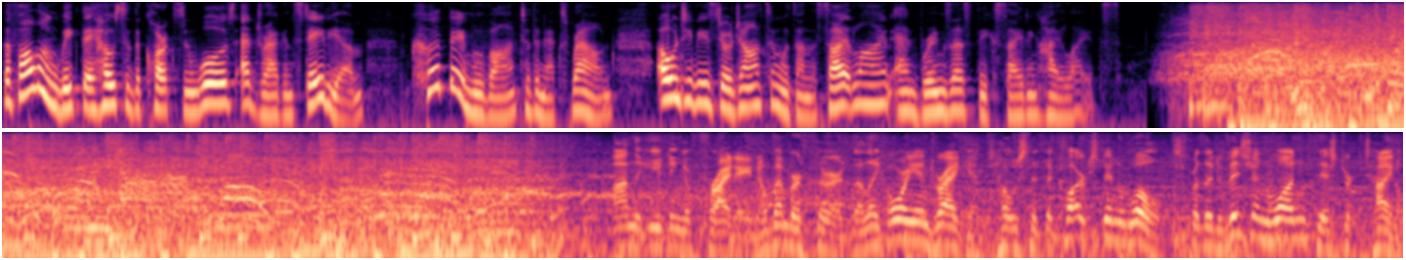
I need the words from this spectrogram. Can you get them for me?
The following week, they hosted the Clarkston Wolves at Dragon Stadium. Could they move on to the next round? ONTV's Joe Johnson was on the sideline and brings us the exciting highlights. On the evening of Friday, November 3rd, the Lake Orion Dragons hosted the Clarkston Wolves for the Division One district title.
